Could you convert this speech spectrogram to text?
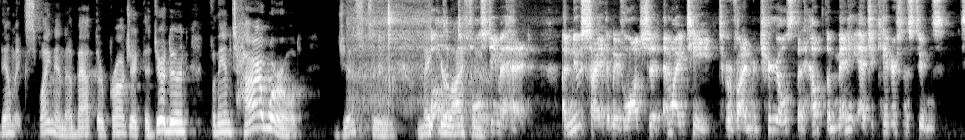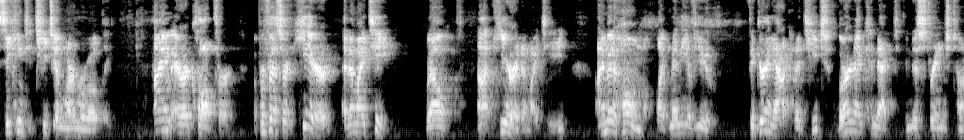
them explaining about their project that you're doing for the entire world just to make Welcome your life to Full better. Steam Ahead a new site that we've launched at MIT to provide materials that help the many educators and students seeking to teach and learn remotely. I'm Eric Klopfer, a professor here at MIT. Well, not here at MIT. I'm at home, like many of you, figuring out how to teach, learn, and connect in this strange time.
